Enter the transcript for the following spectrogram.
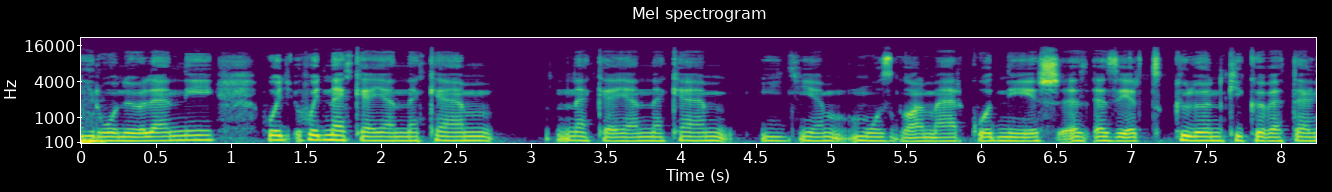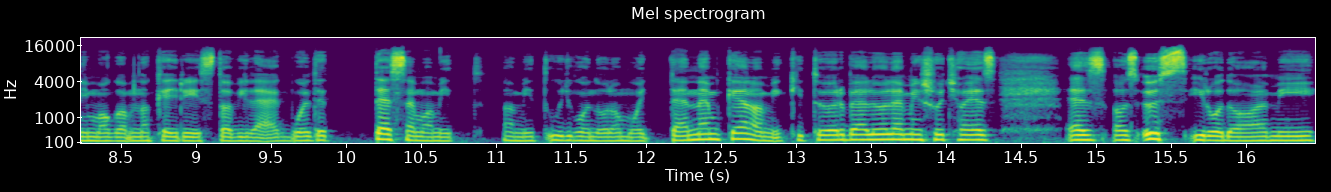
írónő lenni, hogy, hogy ne kelljen nekem ne kelljen nekem így ilyen mozgalmárkodni, és ez, ezért külön kikövetelni magamnak egy részt a világból. Tehát teszem, amit, amit úgy gondolom, hogy tennem kell, ami kitör belőlem, és hogyha ez, ez az összirodalmi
